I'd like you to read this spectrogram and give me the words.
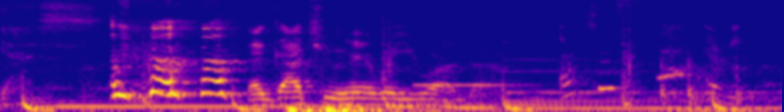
yes, that got you here where you are now. I just said everything.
